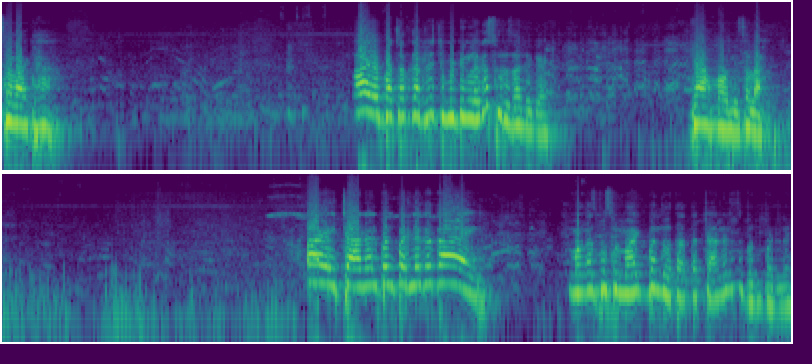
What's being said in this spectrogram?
चला घ्या. आय बचत गटाची मीटिंग लगेच सुरू झाली काय? घ्या माऊली चला. आय चॅनल बंद पडलं का काय? मगाचपासून माईक बंद होता आता चॅनलच बंद पडलंय.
